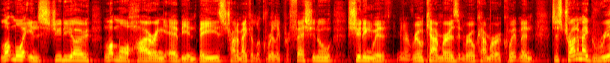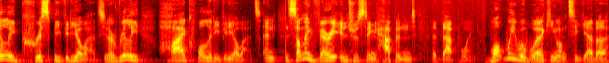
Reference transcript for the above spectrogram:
a lot more in studio, a lot more hiring Airbnbs, trying to make it look really professional, shooting with, you know, real cameras and real camera equipment, just trying to make really crispy video ads, you know, really high quality video ads. And something very interesting happened at that point. What we were working on together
